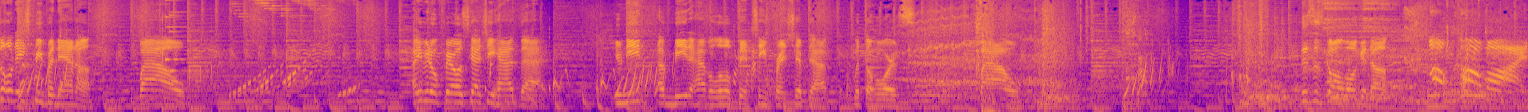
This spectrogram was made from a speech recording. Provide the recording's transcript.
Still an HP banana. Wow. I even know Pharaoh Sketchy had that. You need a me to have a little 15 friendship to have with the horse. Wow. This has gone long enough. Oh, come on!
